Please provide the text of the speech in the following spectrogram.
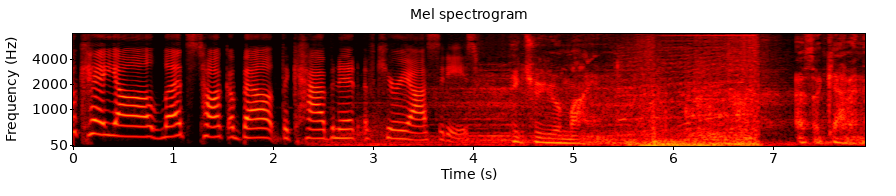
Okay, y'all, let's talk about the Cabinet of Curiosities. Picture your mind as a cabinet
